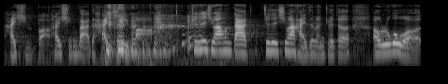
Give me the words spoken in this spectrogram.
还行吧”，“还行吧”的“还可以吧”，就是希望大家，就是希望孩子们觉得，哦，如果我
